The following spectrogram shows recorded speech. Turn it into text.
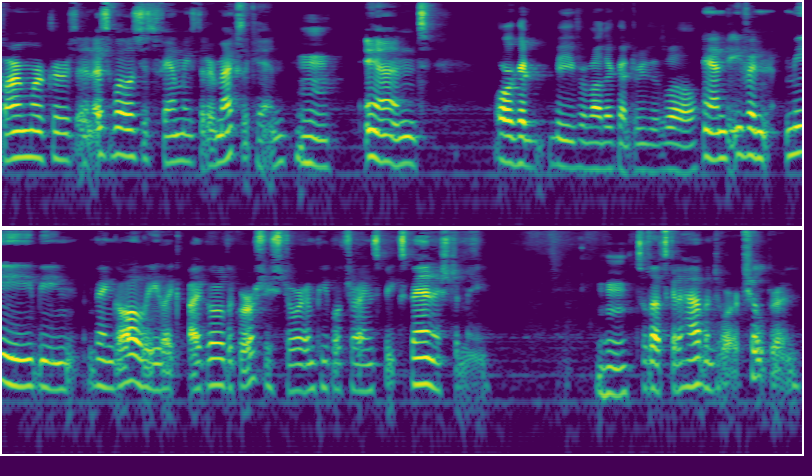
farm workers and as well as just families that are Mexican, mm. and or could be from other countries as well. And even me being Bengali, like I go to the grocery store and people try and speak Spanish to me. Mm-hmm. So that's going to happen to our children.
